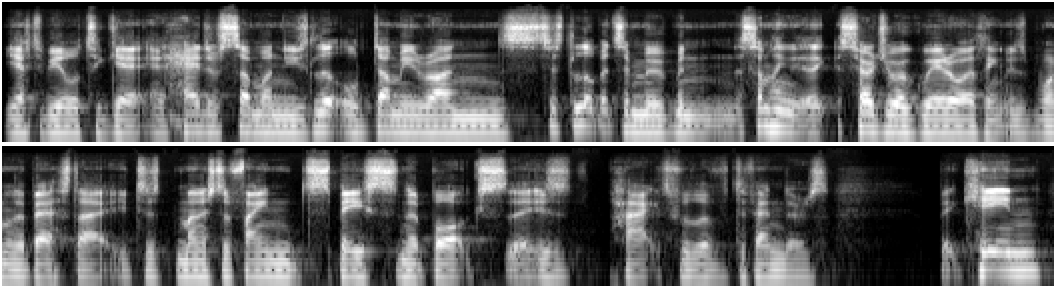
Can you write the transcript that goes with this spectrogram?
you have to be able to get ahead of someone, use little dummy runs, just little bits of movement. Something like Sergio Aguero, I think, was one of the best at. He just managed to find space in a box that is packed full of defenders. But Kane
